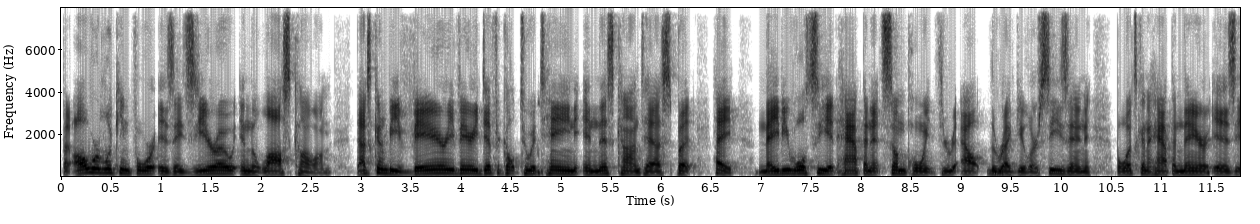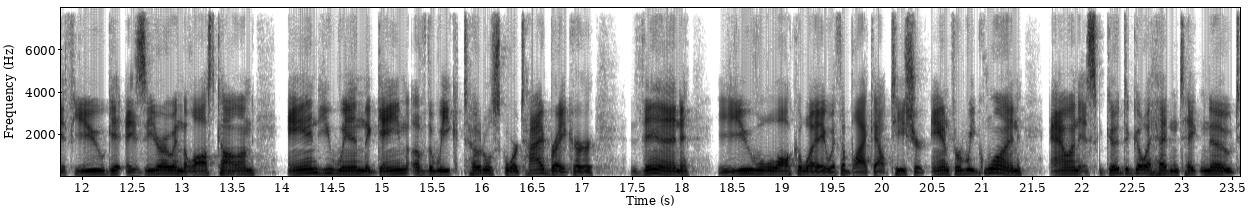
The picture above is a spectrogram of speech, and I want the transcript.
but all we're looking for is a zero in the loss column. That's going to be very, very difficult to attain in this contest. But hey, maybe we'll see it happen at some point throughout the regular season. But what's going to happen there is if you get a zero in the loss column and you win the game of the week total score tiebreaker, then you will walk away with a blackout t shirt. And for week one, Alan, it's good to go ahead and take note.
